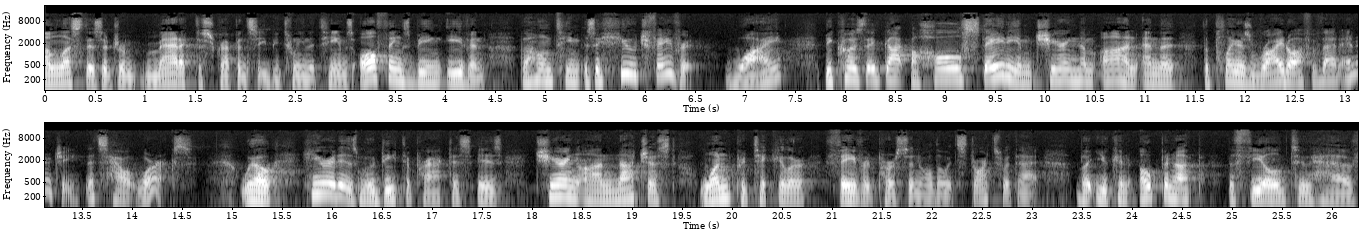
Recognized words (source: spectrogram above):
unless there's a dramatic discrepancy between the teams. All things being even, the home team is a huge favorite. Why? Because they've got the whole stadium cheering them on, and the, the players ride off of that energy. That's how it works. Well, here it is mudita practice is cheering on not just one particular favorite person, although it starts with that, but you can open up the field to have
